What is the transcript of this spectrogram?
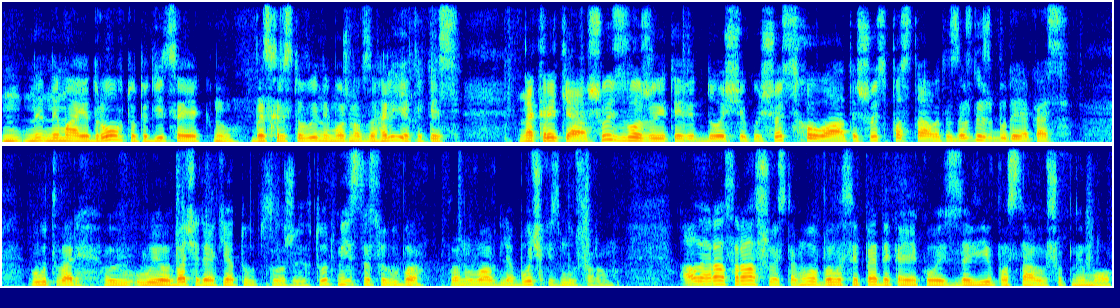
не, немає дров, то тоді це як ну, без хрестовини можна взагалі як якесь накриття, щось зложити від дощику, щось сховати, щось поставити. Завжди ж буде якась утварь. Ви от бачите, як я тут зложив. Тут місце сугубо планував для бочки з мусором. Але раз-раз щось там, велосипедика якогось завів, поставив, щоб не мог.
